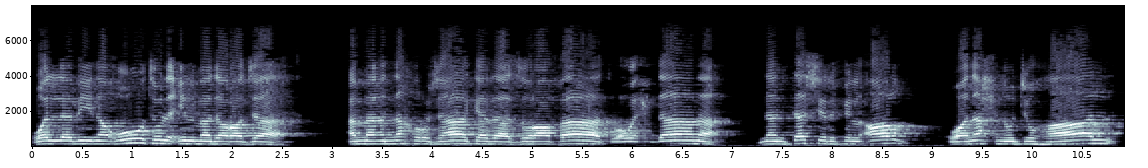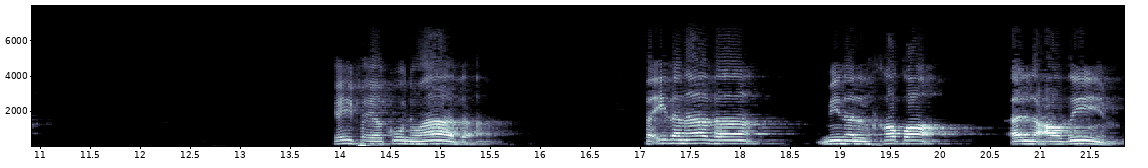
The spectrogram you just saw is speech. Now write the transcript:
والذين أوتوا العلم درجات. أما أن نخرج هكذا زرافات ووحدانا ننتشر في الأرض ونحن جهال. كيف يكون هذا؟ فإذا هذا من الخطأ العظيم.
